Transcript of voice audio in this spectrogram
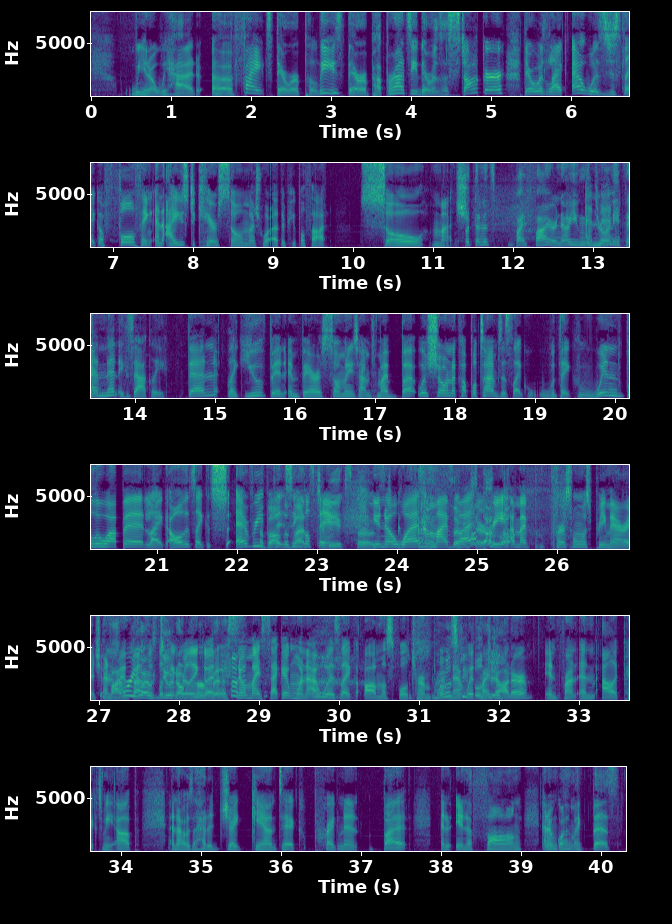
you know, we had uh, fights. There were police. There were paparazzi. There was a stalker. There was like it was just like a full thing. And I used to care so much what other people thought, so much But then it's by fire. Now you can get through then, anything. And then exactly. Then like you've been embarrassed so many times. My butt was shown a couple times. It's like with like wind blew up it. Like all this like every Of all thi- the single thing. You know what? My so butt pre uh, my first one was pre marriage and my were you, butt was looking really purpose. good. No, my second one I was like almost full term pregnant with my do. daughter in front and Alec picked me up and I was I had a gigantic pregnant butt and in a thong and I'm going like this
